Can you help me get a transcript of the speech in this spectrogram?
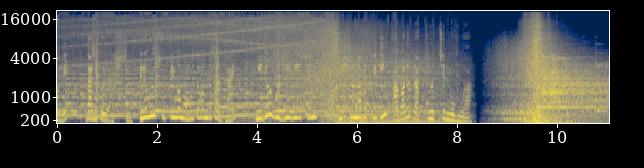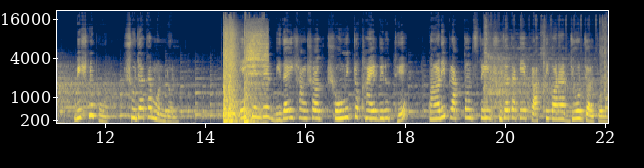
বলে দাবি করে আসছে। তৃণমূল সুপ্রিমো মমতা বন্দ্যোপাধ্যায় নিজেও বুঝিয়ে দিয়েছেন, কৃষ্ণনগর থেকেই আবারও প্রার্থী হচ্ছেন মহুয়া। বিষ্ণুপুর, সুজাতা মণ্ডল। এই কেন্দ্রের বিদায়ী সাংসদ সৌমিত্র খাঁয়ের বিরুদ্ধে তাঁরই প্রাক্তন স্ত্রী সুজাতাকে প্রার্থী করার জোর জল্পনা।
